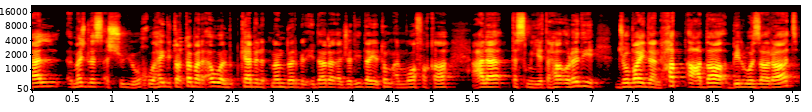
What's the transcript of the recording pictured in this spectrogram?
المجلس الشيوخ وهيدي تعتبر أول cabinet member بالإدارة الجديدة يتم الموافقة على تسميتها. already جو بايدن حط أعضاء بالوزارات. آه، آه،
